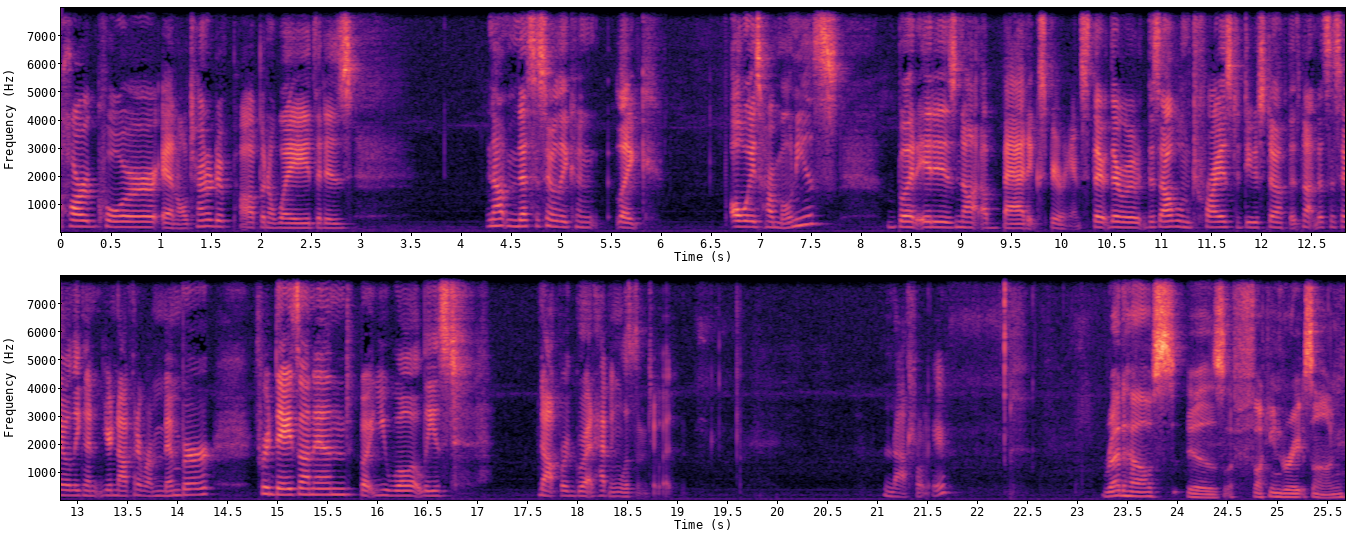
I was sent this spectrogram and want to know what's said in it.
hardcore and alternative pop in a way that is not necessarily con- like always harmonious but it is not a bad experience. There there were, this album tries to do stuff that's not necessarily going to you're not going to remember for days on end but you will at least not regret having listened to it. Naturally. Red House is a fucking great song.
